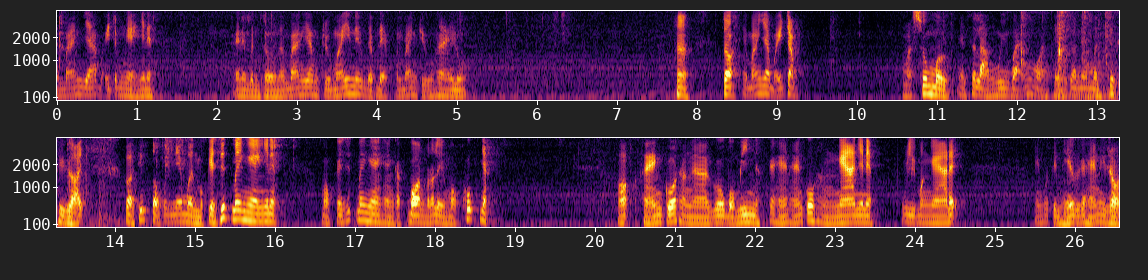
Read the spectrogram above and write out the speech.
Em bán giá 700 ngàn nha em cây này bình thường là bán giá 1 triệu mấy nếu đẹp đẹp em bán 1 triệu 2 luôn. Ha rồi em bán giá 700 mã số 10 em sẽ làm nguyên bản hoàn thiện cho anh em mình trước khi gửi. Rồi tiếp tục anh em mình một cây zip máy ngang nha em một cây zip máy ngang hàng carbon và nó liền một khúc nha. Đó, hãng của thằng à, Global Min cái hãng hãng của thằng Nga nha anh em Liên bang Nga đấy. Em có tìm hiểu về cái hãng này rồi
